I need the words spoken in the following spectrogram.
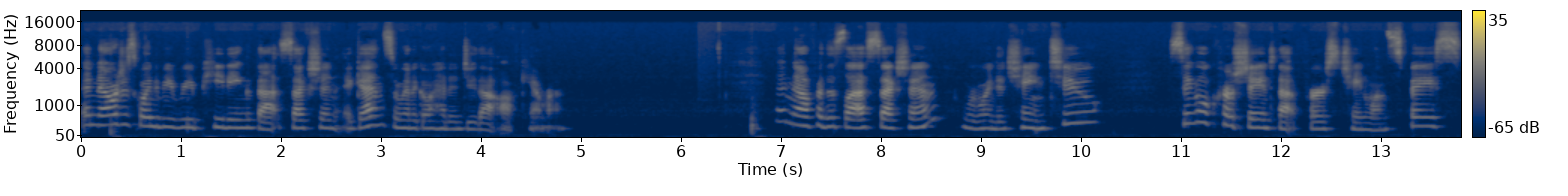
And now we're just going to be repeating that section again. So I'm going to go ahead and do that off camera. Now for this last section, we're going to chain two, single crochet into that first chain one space,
